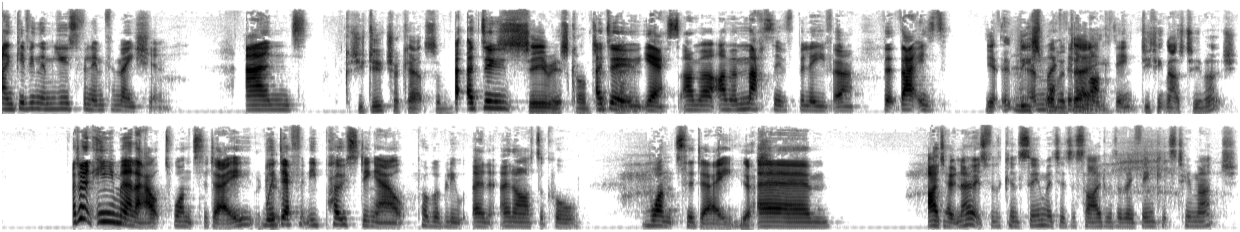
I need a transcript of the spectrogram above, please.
and giving them useful information. And Because you do check out some I do, serious content. I do, you? yes. I'm a, I'm a massive believer that that is Yeah, at least one a day. Do you think that's too much? I don't email out once a day. We're definitely posting out probably an, an article once a day. Yes. Um, I don't know. It's for the consumer to decide whether they think it's too much.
